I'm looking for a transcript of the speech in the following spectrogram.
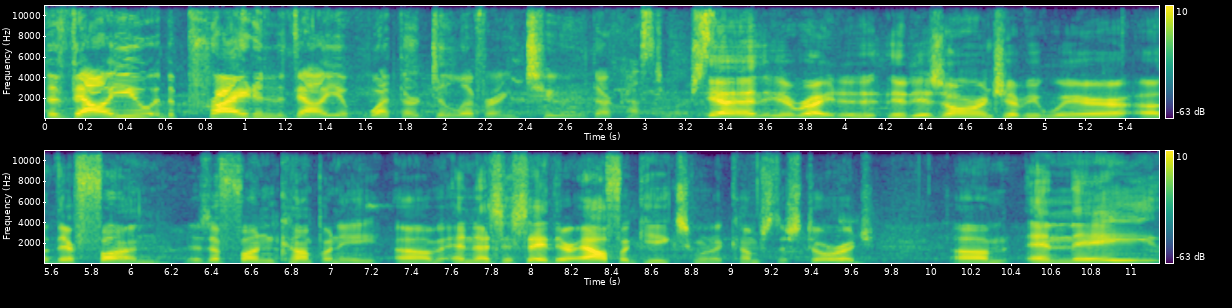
the value, the pride and the value of what they're delivering to their customers. Yeah, and you're right. it, it is orange everywhere. Uh, they're fun. There's a fun company. Um, and as I say, they're alpha geeks when it comes to storage. Um, and they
